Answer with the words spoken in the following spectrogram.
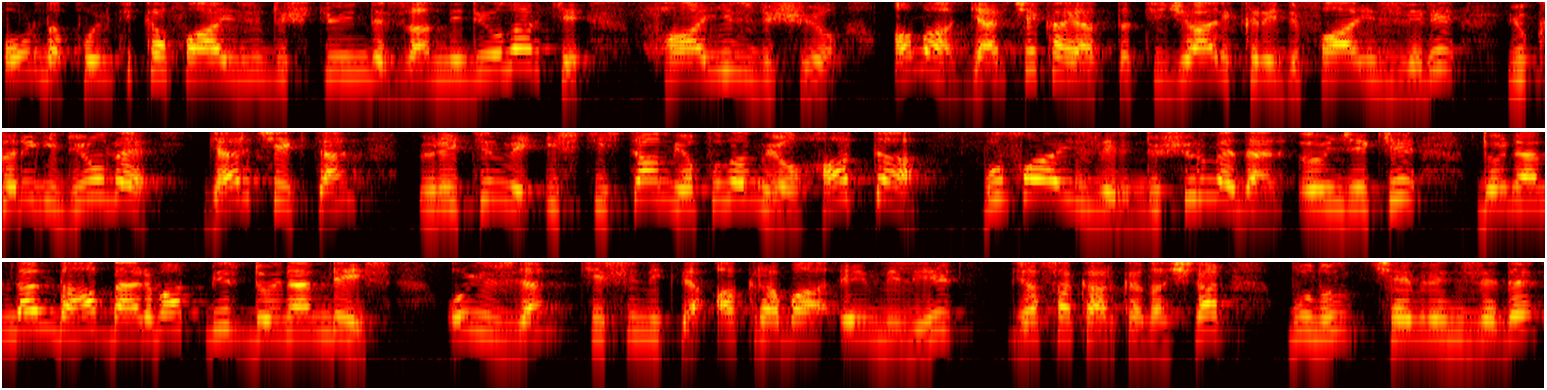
Orada politika faizi düştüğünde zannediyorlar ki faiz düşüyor. Ama gerçek hayatta ticari kredi faizleri yukarı gidiyor ve gerçekten üretim ve istihdam yapılamıyor. Hatta bu faizleri düşürmeden önceki dönemden daha berbat bir dönemdeyiz. O yüzden kesinlikle akraba evliliği yasak arkadaşlar. Bunu çevrenize de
